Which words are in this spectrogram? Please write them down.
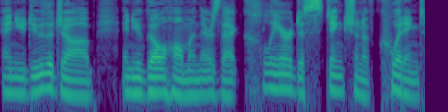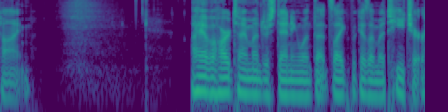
and you do the job and you go home and there's that clear distinction of quitting time. I have a hard time understanding what that's like because I'm a teacher.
